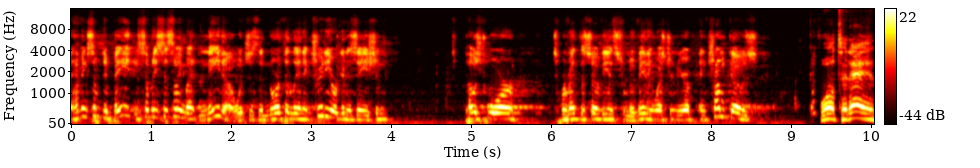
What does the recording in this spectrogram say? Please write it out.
having some debate, and somebody said something about NATO, which is the North Atlantic Treaty Organization. post war to prevent the Soviets from invading Western Europe. And Trump goes, Well, today,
